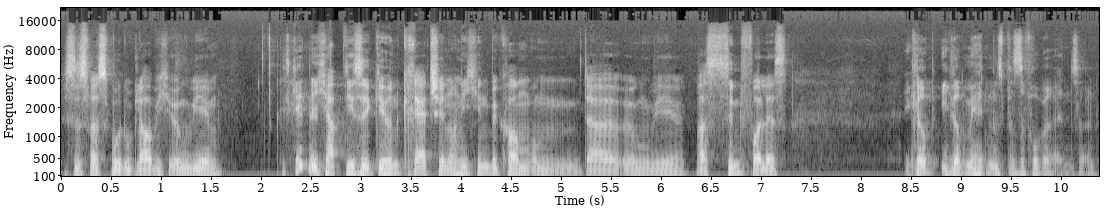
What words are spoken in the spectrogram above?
das ist was, wo du, glaube ich, irgendwie. Ich habe diese Gehirnkrätsche noch nicht hinbekommen, um da irgendwie was Sinnvolles. Ich glaube, ich glaub, wir hätten uns besser vorbereiten sollen.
